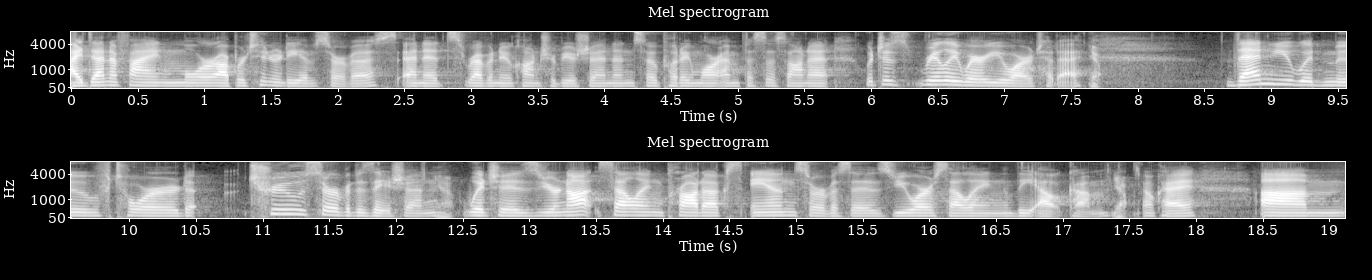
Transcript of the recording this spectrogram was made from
identifying more opportunity of service and its revenue contribution, and so putting more emphasis on it, which is really where you are today. Yep. Then you would move toward true servitization, yep. which is you're not selling products and services, you are selling the outcome. Yep. Okay. Um,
